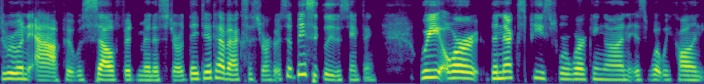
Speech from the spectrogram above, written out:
through an app. It was self-administered. They did have access to our. code. So basically the same thing. We or the next piece we're working on is what we call an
